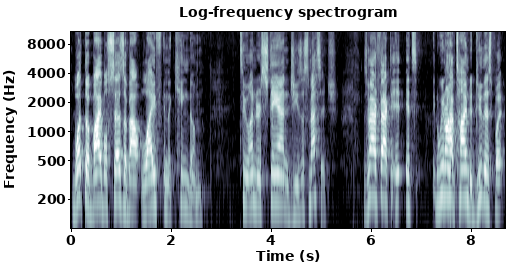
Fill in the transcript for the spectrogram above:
what the Bible says about life in the kingdom to understand Jesus' message. As a matter of fact, it, it's, we don't have time to do this, but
